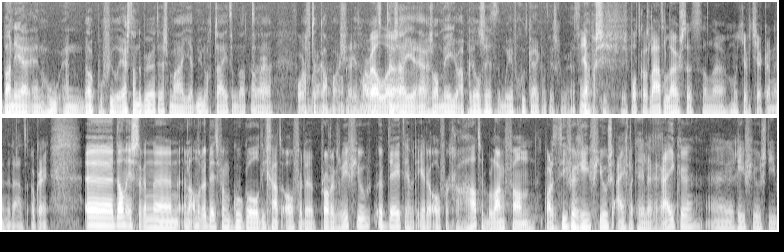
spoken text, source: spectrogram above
wanneer en hoe en welk profiel eerst aan de beurt is, maar je hebt nu nog tijd om dat eh, voor af te kappen als je dit maar wel, eh, Tenzij je ergens al medio april zit, dan moet je even goed kijken wat er is gebeurd. Ja, precies. Als je de podcast later luistert, dan eh, moet je even checken, inderdaad. Oké. Eh, dan is er een, eh, een andere update van Google. Die gaat over de Product Review Update. Daar hebben we het eerder over gehad. Het belang van kwalitatieve reviews. Eigenlijk hele rijke eh, reviews die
